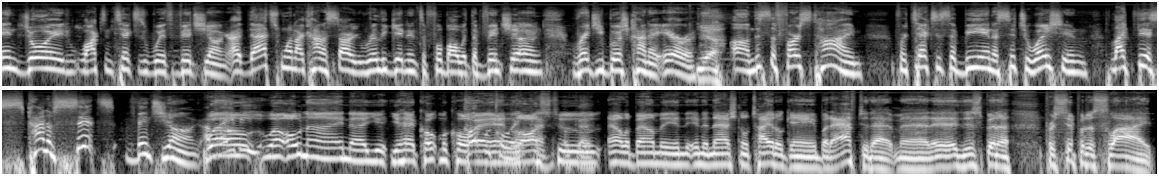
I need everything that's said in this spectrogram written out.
enjoyed watching Texas with Vince Young. I, that's when I kind of started really getting into football with the Vince Young, Reggie Bush kind of era. Yeah. Um, this is the first time for Texas to be in a situation like this, kind of since Vince Young. Uh, Well, maybe- well, 09, uh, you, you had Colt McCoy, Colt and McCoy. lost to Okay. Alabama in, in the national title game. But after that, man, it, it's been a precipitous slide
